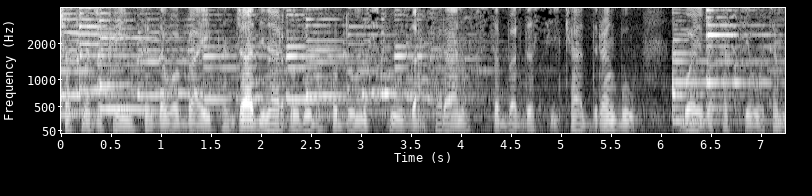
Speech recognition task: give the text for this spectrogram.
چەکمەجەکەیم کردەوە بای پ دینار عود و بخورد و مسک و زەعفرانم خستە بەردەستی کات درەنگ بوو بۆیە بە پەستیە وتم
